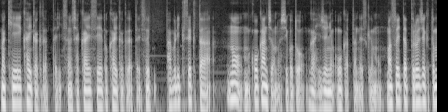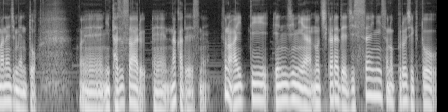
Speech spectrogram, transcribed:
まあ、経営改革だったりその社会制度改革だったりそういうパブリックセクターの交換庁の仕事が非常に多かったんですけども、まあ、そういったプロジェクトマネジメント、えー、に携わる、えー、中でですねその IT エンジニアの力で実際にそのプロジェクトを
